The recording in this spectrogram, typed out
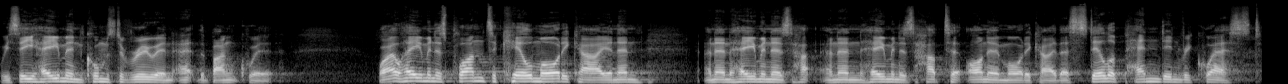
We see Haman comes to ruin at the banquet. While Haman has planned to kill Mordecai and then, and then, Haman, has ha- and then Haman has had to honor Mordecai, there's still a pending request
